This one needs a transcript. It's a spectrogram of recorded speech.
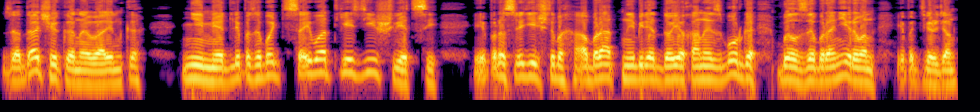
Задача Коноваленко — немедля позаботиться о его отъезде из Швеции и проследить, чтобы обратный билет до Йоханнесбурга был забронирован и подтвержден.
